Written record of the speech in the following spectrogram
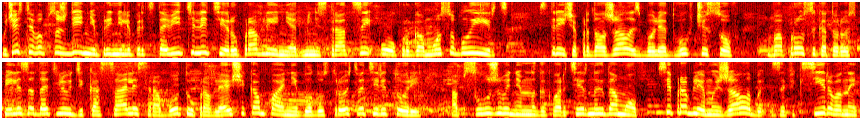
Участие в обсуждении приняли представители теруправления администрации округа Мособлы-Ирц. Встреча продолжалась более двух часов. Вопросы, которые успели задать люди, касались работы управляющей компании, благоустройства территорий, обслуживания многоквартирных домов. Все проблемы и жалобы зафиксированы,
